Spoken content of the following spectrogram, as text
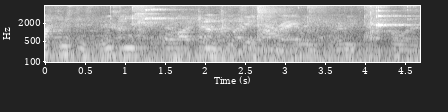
not used to this. I used a lot of times as a kid. Right. Every, every fast forward.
